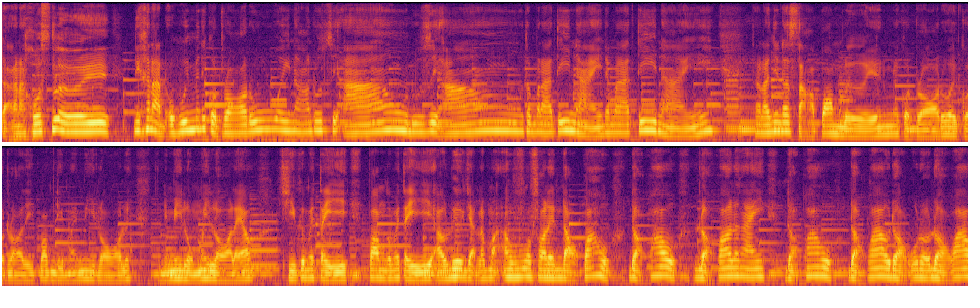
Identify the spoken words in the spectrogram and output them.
ดักอนาคตเลย นี่ขนาดโอ้ยไม่ได้กดรอด้วยนะดูสิอ้าวดูสิอ้าวธรรมดาที่ไหนธรรมดาที่ไหนธรรมดาที่นักสาวป้อมเลยไม่กดรอด้วยกดรอดีป้อมดีไหมไม่รอเลยอันนี้ไม่ลงไม่รอแล้วคีบก็ไม่ตีป้อมก็ไม่ตีเอาเรื่องจัดแล้วมาเอาฟอร์เรนดอกเป้าดอกเป้าดอกเป้าแล้วไง ดอกเป้าดอกว่าดอกดอกว่าว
